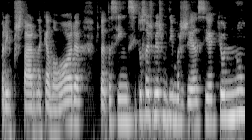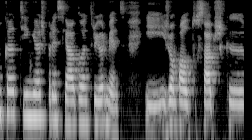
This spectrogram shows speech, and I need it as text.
para emprestar naquela hora. Portanto, assim, situações mesmo de emergência que eu nunca tinha experienciado anteriormente. E, João Paulo, tu sabes que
